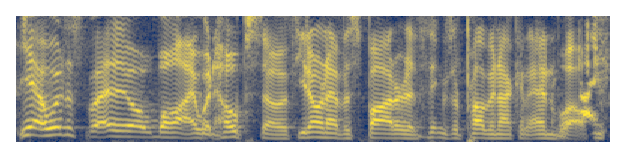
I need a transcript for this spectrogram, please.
Yeah, with a spotter. Uh, well, I would hope so. If you don't have a spotter, then things are probably not going to end well. I,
